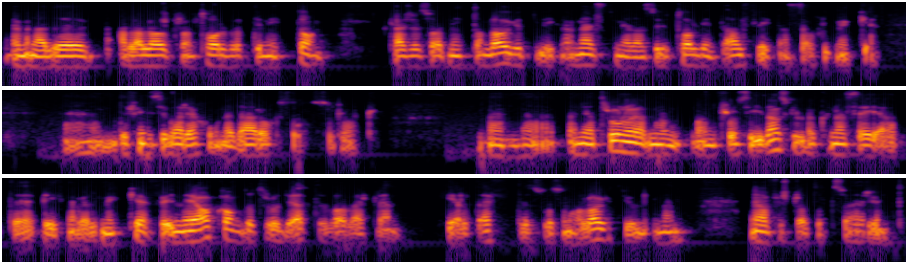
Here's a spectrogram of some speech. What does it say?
Jag menar, det, alla lag från 12 upp till 19. Kanske så att 19-laget liknar mest medan U12 inte alls liknar särskilt mycket. Eh, det finns ju variationer där också såklart. Men, eh, men jag tror nog att man, man från sidan skulle kunna säga att det liknar väldigt mycket. För när jag kom då trodde jag att det var verkligen helt efter så som A-laget gjorde. Men jag har förstått att så är det ju inte.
